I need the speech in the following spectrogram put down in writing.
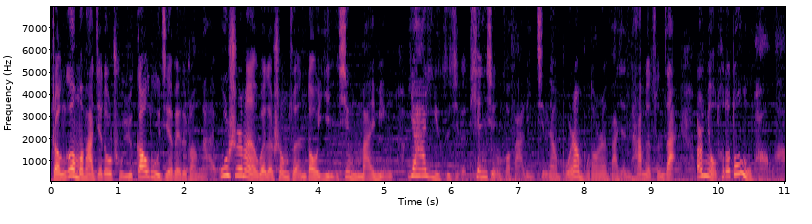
整个魔法界都处于高度戒备的状态。巫师们为了生存，都隐姓埋名，压抑自己的天性和法力，尽量不让普通人发现他们的存在。而纽特的动物跑了。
